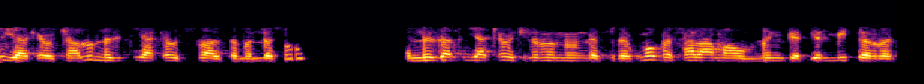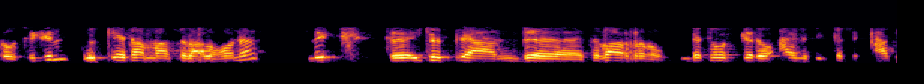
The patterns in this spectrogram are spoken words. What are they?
ጥያቄዎች አሉ። እነዚህ ጥያቄዎች ስላልተመለሱ እነዛ ጥያቄዎች ለመመለስ ደግሞ በሰላማዊ መንገድ የሚደረገው ትግል ውጤታማ ስላልሆነ ልክ ከኢትዮጵያ እንደተባረረው እንደተወገደው አይነት እንቅስቃሴ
